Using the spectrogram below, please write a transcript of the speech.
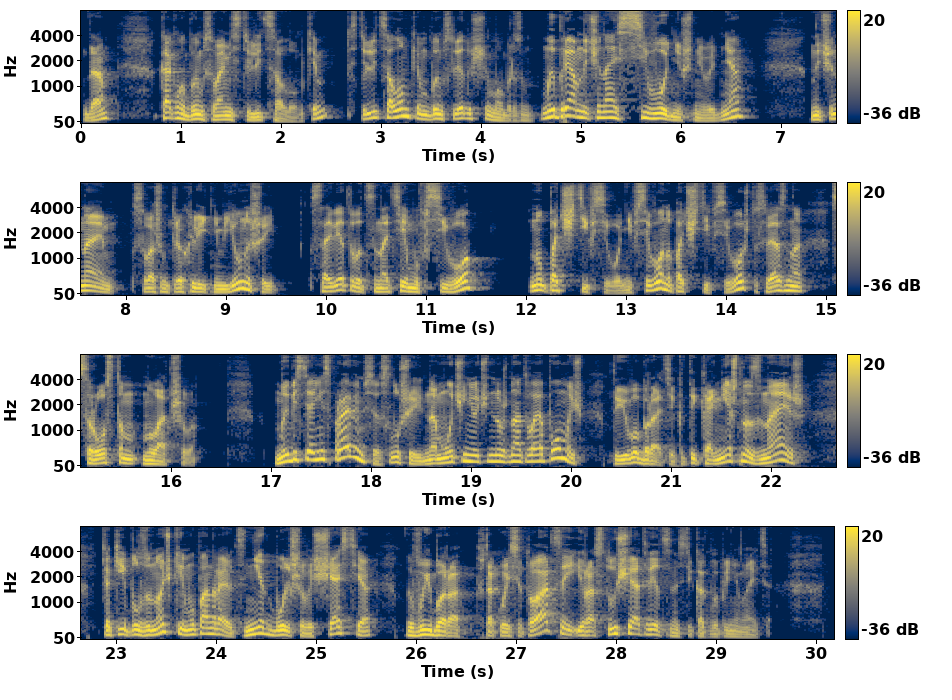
Да? Как мы будем с вами стелить соломки? Стелить соломки мы будем следующим образом. Мы прямо начиная с сегодняшнего дня начинаем с вашим трехлетним юношей советоваться на тему всего, ну, почти всего, не всего, но почти всего, что связано с ростом младшего. Мы без тебя не справимся. Слушай, нам очень-очень нужна твоя помощь. Ты его братик. Ты, конечно, знаешь, какие ползуночки ему понравятся. Нет большего счастья, выбора в такой ситуации и растущей ответственности, как вы понимаете.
